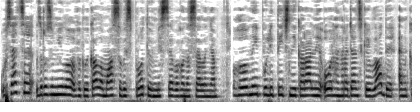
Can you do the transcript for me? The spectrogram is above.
Усе це зрозуміло викликало масовий спротив місцевого населення. Головний політичний каральний орган радянської влади НК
